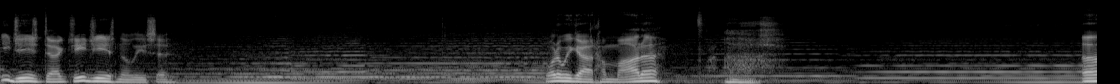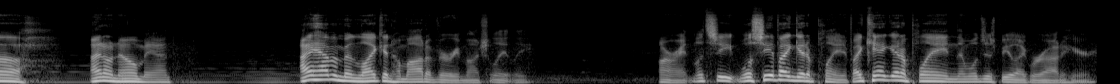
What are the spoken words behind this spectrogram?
GG's, Doug. GG's, Nolisa. What do we got? Hamada? Ugh. Ugh. I don't know, man. I haven't been liking Hamada very much lately. All right, let's see. We'll see if I can get a plane. If I can't get a plane, then we'll just be like, we're out of here.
